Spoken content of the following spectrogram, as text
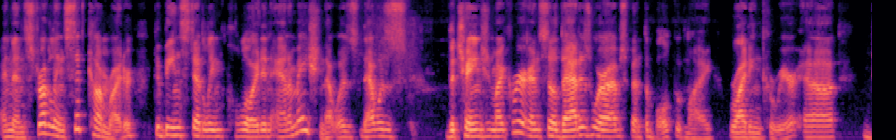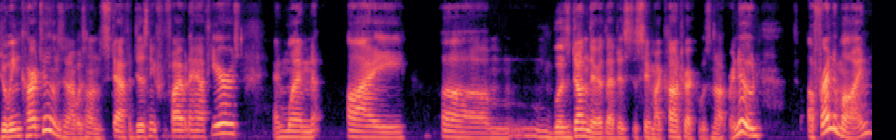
and then struggling sitcom writer to being steadily employed in animation that was that was the change in my career. And so that is where I've spent the bulk of my writing career uh, doing cartoons. And I was on staff at Disney for five and a half years. And when I um, was done there, that is to say, my contract was not renewed, a friend of mine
